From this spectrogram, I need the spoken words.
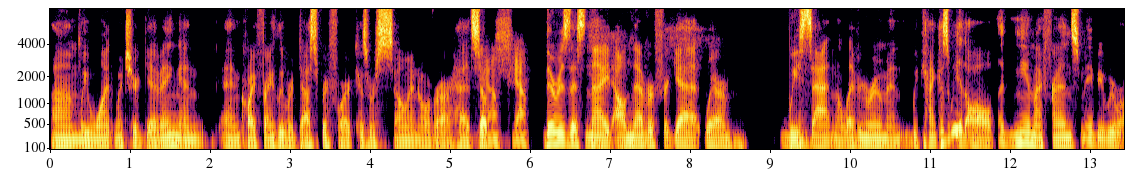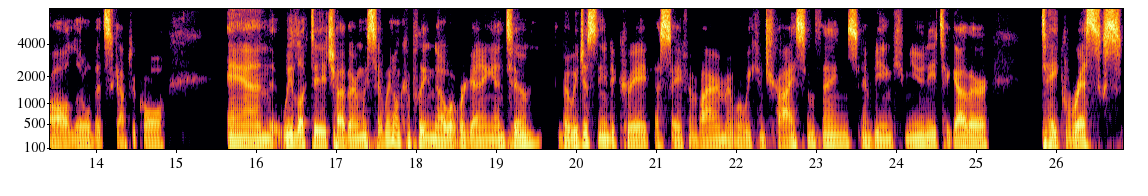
Um, we want what you're giving, and and quite frankly, we're desperate for it because we're so in over our heads. So yeah, yeah. there was this night I'll never forget where we sat in the living room and we kind of because we had all me and my friends maybe we were all a little bit skeptical and we looked at each other and we said we don't completely know what we're getting into but we just need to create a safe environment where we can try some things and be in community together take risks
